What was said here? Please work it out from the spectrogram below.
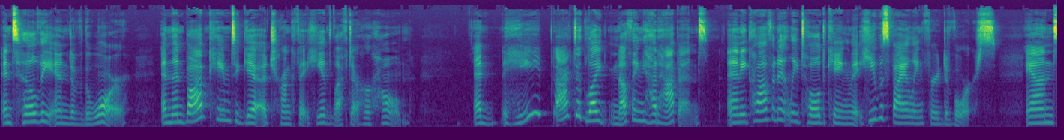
until the end of the war. And then Bob came to get a trunk that he had left at her home. And he acted like nothing had happened. And he confidently told King that he was filing for divorce. And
